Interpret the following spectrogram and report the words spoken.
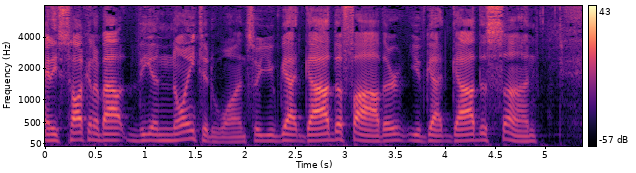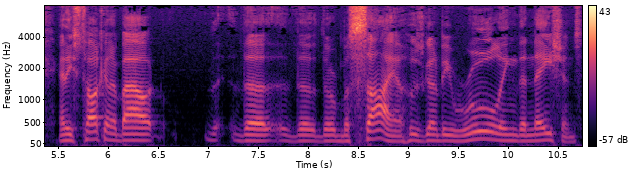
and he's talking about the anointed one. So you've got God the Father, you've got God the Son, and he's talking about the, the, the Messiah who's going to be ruling the nations.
